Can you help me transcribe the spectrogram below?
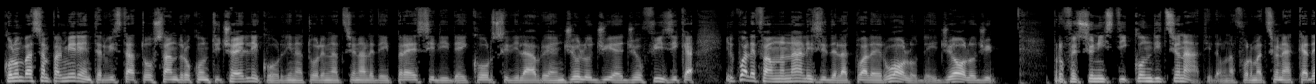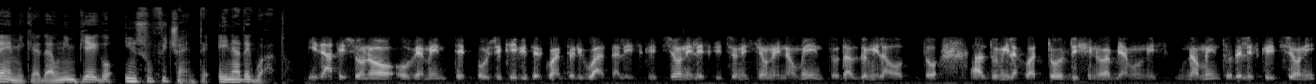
Colomba San Palmieri ha intervistato Sandro Conticelli, coordinatore nazionale dei presidi dei corsi corsi di laurea in geologia e geofisica, il quale fa un'analisi dell'attuale ruolo dei geologi, professionisti condizionati da una formazione accademica e da un impiego insufficiente e inadeguato. I dati sono ovviamente positivi per quanto riguarda le iscrizioni, le iscrizioni sono in aumento dal 2008 al 2014, noi abbiamo un, un aumento delle iscrizioni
